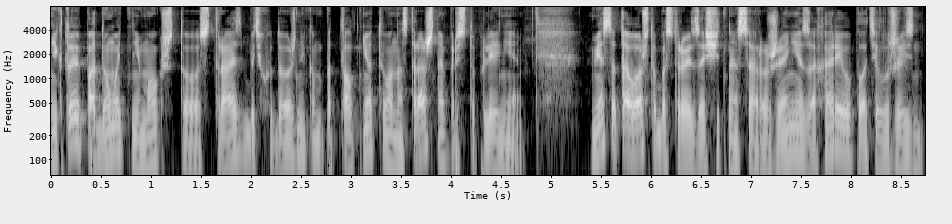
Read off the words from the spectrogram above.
Никто и подумать не мог, что страсть быть художником подтолкнет его на страшное преступление. Вместо того, чтобы строить защитное сооружение, Захарий воплотил в жизнь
